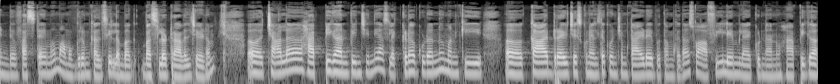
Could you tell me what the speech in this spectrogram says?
అండ్ ఫస్ట్ టైం మా ముగ్గురం కలిసి ఇలా బ బస్సులో ట్రావెల్ చేయడం. చాలా హ్యాపీగా అనిపించింది. అసలు ఎక్కడా కూడాను మనకి కార్ డ్రైవ్ చేసుకుని వెళ్తే కొంచెం టైర్డ్ అయిపోతాం కదా. సో ఆ ఫీల్ ఏం లేకుండాను హ్యాపీగా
